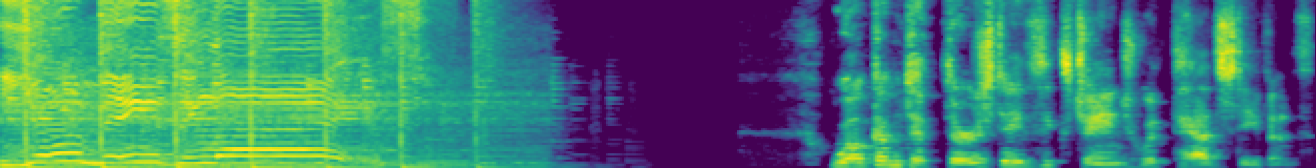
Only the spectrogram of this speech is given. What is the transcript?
Your amazing life. Welcome to Thursday's Exchange with Tad Stevens.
